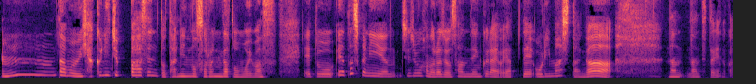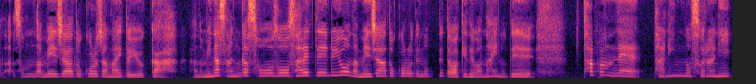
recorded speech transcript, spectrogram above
うーん、多分120%他人の空にだと思います。えっと、いや、確かに地上波のラジオ3年くらいはやっておりましたが、なん、なんて言ったらいいのかな。そんなメジャーどころじゃないというか、あの、皆さんが想像されているようなメジャーどころで乗ってたわけではないので、多分ね、他人の空に、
